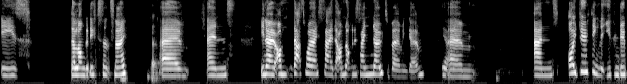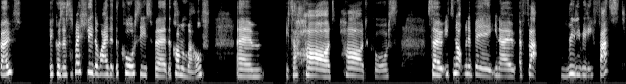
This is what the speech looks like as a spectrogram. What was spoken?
is the longer distance now. Okay. Um, and you know, I'm that's why I say that I'm not going to say no to Birmingham. Yeah. Um, and I do think that you can do both because especially the way that the course is for the Commonwealth, um, it's a hard, hard course. So it's not going to be, you know, a flat really, really fast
